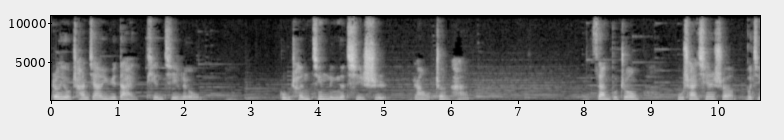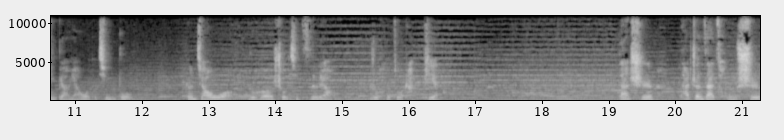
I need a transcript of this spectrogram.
更有长江欲带天际流，古城精灵的气势让我震撼。散步中，吴山先生不仅表扬我的进步，更教我如何收集资料，如何做卡片。当时他正在从事《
